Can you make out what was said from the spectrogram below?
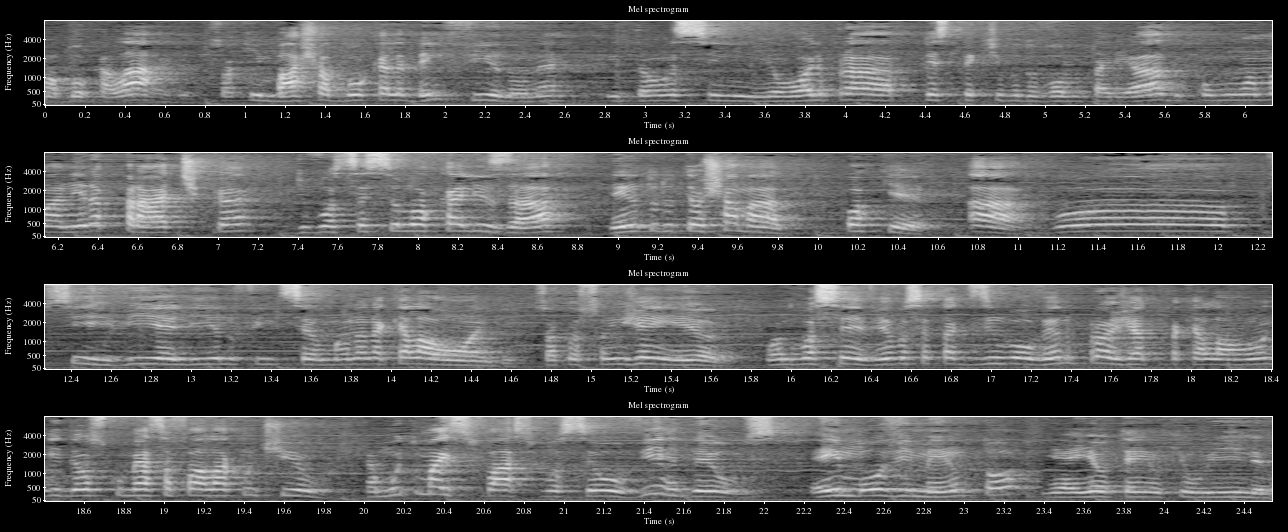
Uma boca larga, só que embaixo a boca ela é bem fina, né? Então, assim, eu olho para a perspectiva do voluntariado como uma maneira prática de você se localizar dentro do teu chamado. Por quê? Ah, vou servir ali no fim de semana naquela ONG, só que eu sou engenheiro. Quando você vê, você está desenvolvendo um projeto para aquela ONG e Deus começa a falar contigo. É muito mais fácil você ouvir Deus em movimento, e aí eu tenho aqui o William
